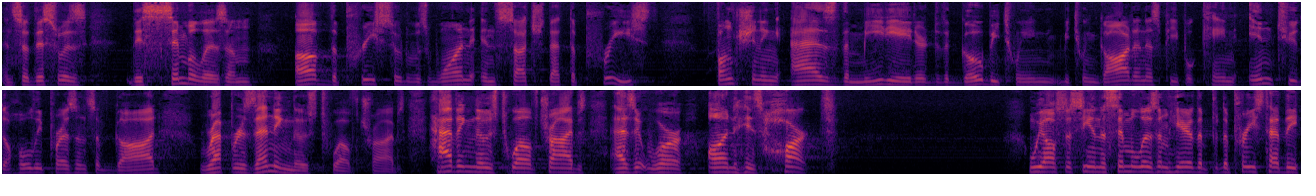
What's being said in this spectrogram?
And so, this was this symbolism of the priesthood was one in such that the priest functioning as the mediator to the go between between God and his people, came into the holy presence of God, representing those 12 tribes, having those 12 tribes, as it were, on his heart. We also see in the symbolism here the, the priest had the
